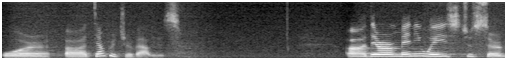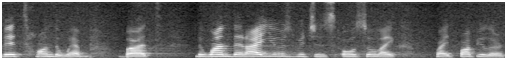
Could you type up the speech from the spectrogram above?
or uh, temperature values. Uh, there are many ways to serve it on the web, but the one that I use, which is also like quite popular,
